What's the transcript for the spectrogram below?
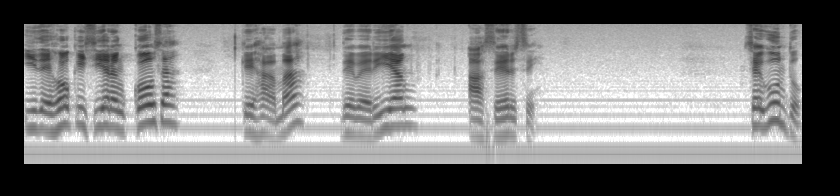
y dejó que hicieran cosas que jamás deberían hacerse. Segundo,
